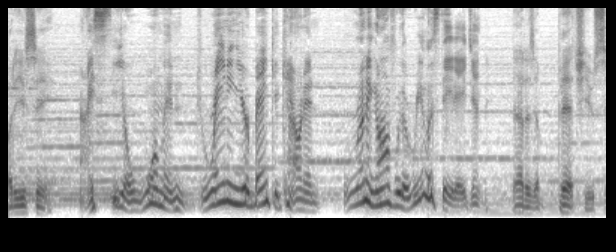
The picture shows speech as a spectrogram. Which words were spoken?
What do you see? I see a woman draining your bank account and running off with a real estate agent. That is a bitch, you see.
